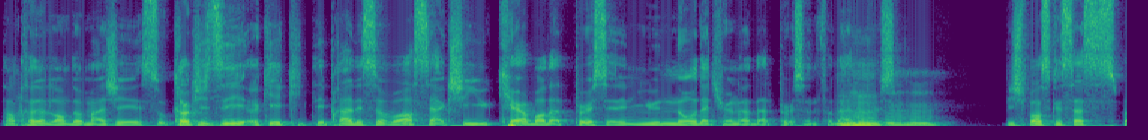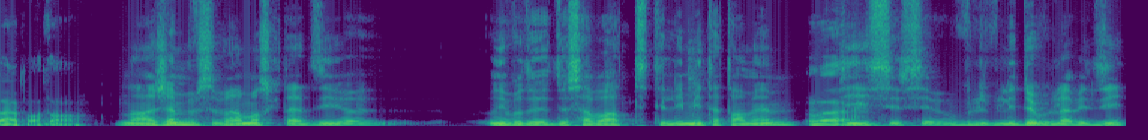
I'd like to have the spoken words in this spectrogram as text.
t'es en train de l'endommager. So, quand je dis, OK, qui que t'es prêt à décevoir, c'est actually you care about that person and you know that you're not that person for that Mhm. person. Mhm. Puis je pense que ça, c'est super important. Non, j'aime vraiment ce que tu as dit euh, au niveau de, de savoir tes limites à toi-même. Ouais. Puis vous, les deux, vous l'avez dit.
